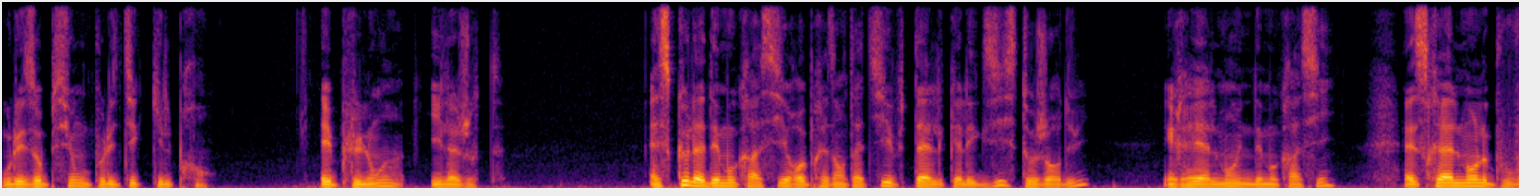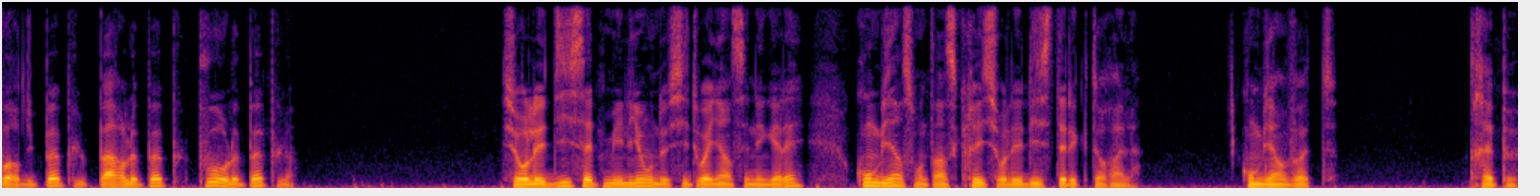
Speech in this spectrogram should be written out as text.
ou les options politiques qu'il prend? Et plus loin, il ajoute. Est-ce que la démocratie représentative telle qu'elle existe aujourd'hui est réellement une démocratie? Est-ce réellement le pouvoir du peuple, par le peuple, pour le peuple? Sur les 17 millions de citoyens sénégalais, combien sont inscrits sur les listes électorales? Combien votent? Très peu.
